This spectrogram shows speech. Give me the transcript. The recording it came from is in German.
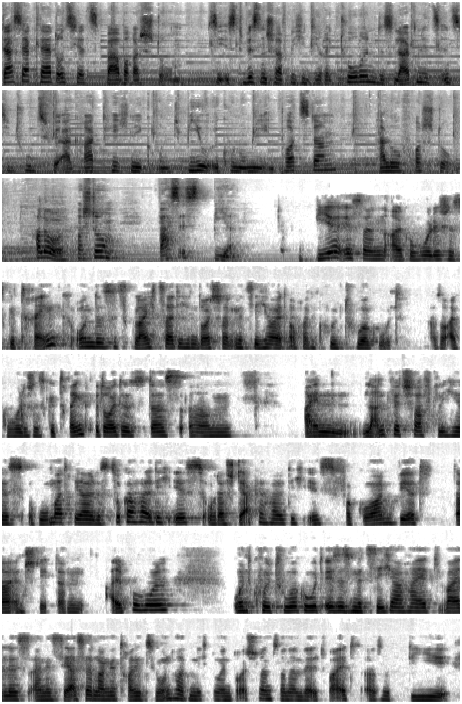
Das erklärt uns jetzt Barbara Sturm. Sie ist wissenschaftliche Direktorin des Leibniz-Instituts für Agrartechnik und Bioökonomie in Potsdam. Hallo, Frau Sturm. Hallo. Frau Sturm, was ist Bier? Bier ist ein alkoholisches Getränk und es ist gleichzeitig in Deutschland mit Sicherheit auch ein Kulturgut. Also alkoholisches Getränk bedeutet, dass ähm, ein landwirtschaftliches Rohmaterial, das zuckerhaltig ist oder stärkehaltig ist, vergoren wird. Da entsteht dann Alkohol. Und Kulturgut ist es mit Sicherheit, weil es eine sehr, sehr lange Tradition hat, nicht nur in Deutschland, sondern weltweit. Also die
